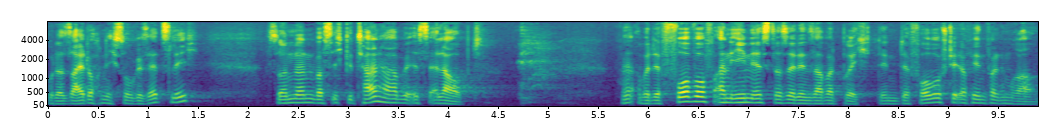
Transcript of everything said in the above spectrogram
oder sei doch nicht so gesetzlich, sondern was ich getan habe, ist erlaubt. aber der Vorwurf an ihn ist, dass er den Sabbat bricht. Denn der Vorwurf steht auf jeden Fall im Raum.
